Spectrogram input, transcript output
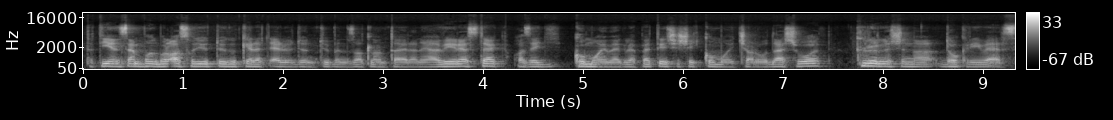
Tehát ilyen szempontból az, hogy ők a kelet elődöntőben az Atlanta ellen elvéreztek, az egy komoly meglepetés és egy komoly csalódás volt. Különösen a Doc rivers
